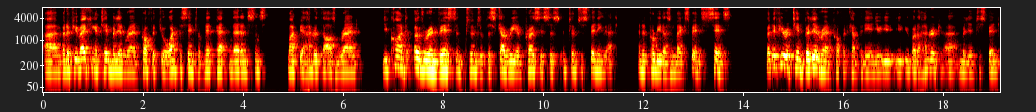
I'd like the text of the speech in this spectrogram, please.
um, but if you're making a 10 million rand profit, your one percent of net PAT in that instance might be 100,000 rand. You can't overinvest in terms of discovery and processes in terms of spending that, and it probably doesn't make sense. But if you're a 10 billion rand profit company and you you you've got 100 uh, million to spend,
